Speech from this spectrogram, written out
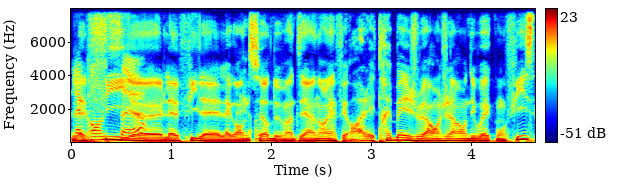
La la, grande fille, euh, la fille, la, la grande sœur de 21 ans, et a fait Oh, elle est très belle, je vais arranger un rendez-vous avec mon fils.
